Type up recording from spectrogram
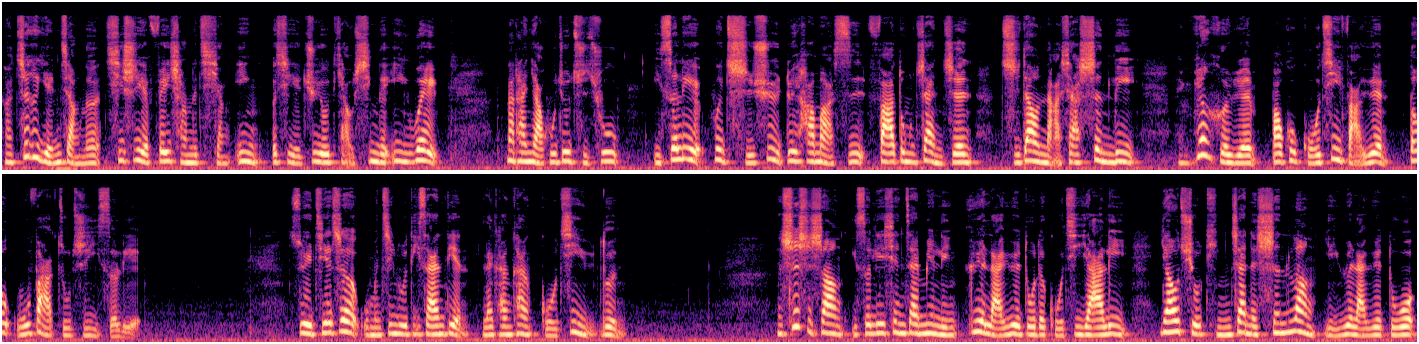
那这个演讲呢，其实也非常的强硬，而且也具有挑衅的意味。纳坦雅胡就指出，以色列会持续对哈马斯发动战争，直到拿下胜利。任何人，包括国际法院，都无法阻止以色列。所以，接着我们进入第三点，来看看国际舆论。那事实上，以色列现在面临越来越多的国际压力，要求停战的声浪也越来越多。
